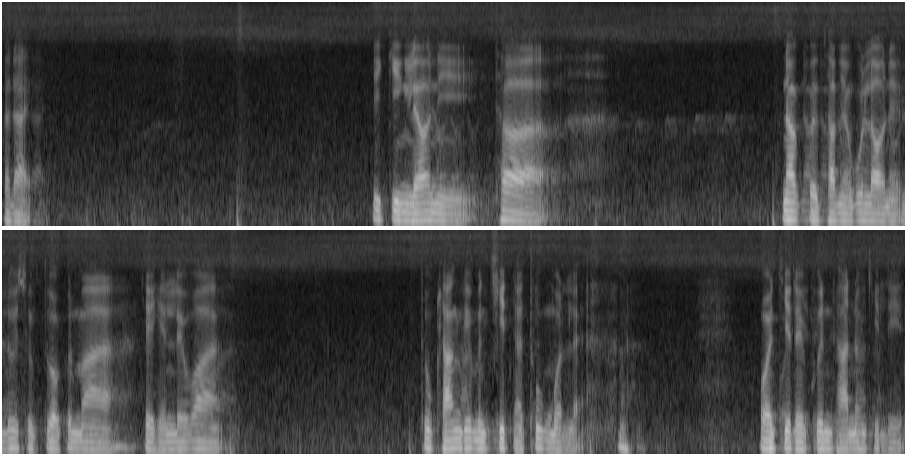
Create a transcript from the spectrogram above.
ก็ได้ ที่จริงแล้วนี่ถ้า นักปฏิธรรมอย่างพวกเราเนี่ยรู้สึกตัวขึ้นมา จะเห็นเลยว่า ทุกครั้งที่มันคิดนะทุกหมดแหละเพราะจิตในพื้นฐานของกิเลส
